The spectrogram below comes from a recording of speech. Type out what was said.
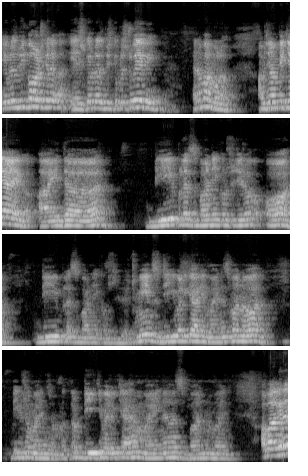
ए प्लस बी का whole square A square plus B plus two A B है ना फॉर्मूला अब जहाँ पे क्या आएगा? Either D plus one equal to zero और D plus one equal zero it means D की वैल्यू क्या आ रही है? माइनस वन और डी टू माइनस वन मतलब डी की वैल्यू क्या है? माइनस वन माइनस अब आ गया ना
